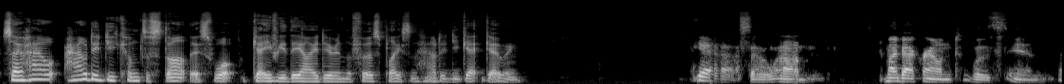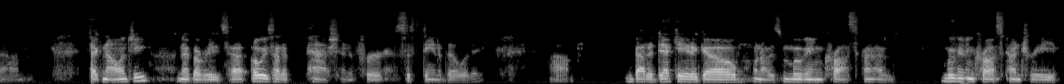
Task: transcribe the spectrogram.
So how how did you come to start this? What gave you the idea in the first place, and how did you get going? Yeah, so um, my background was in um, technology, and I've always had, always had a passion for sustainability. Um, about a decade ago, when I was moving cross, was moving cross country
